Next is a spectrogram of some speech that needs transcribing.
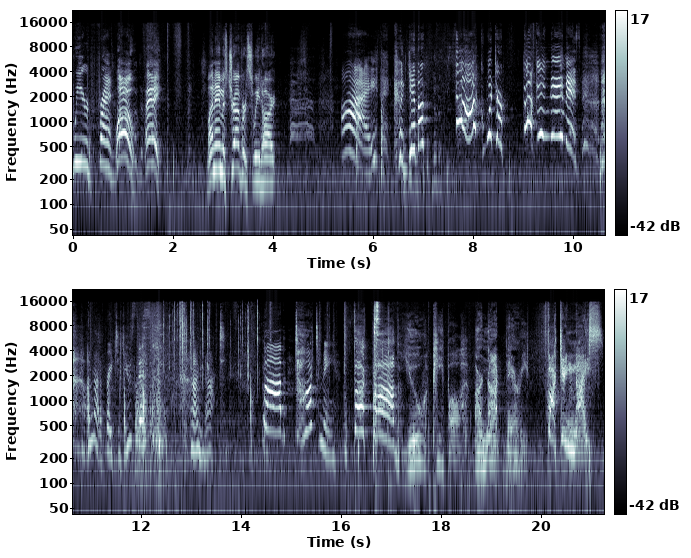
weird friend. Whoa! Hey! My name is Trevor, sweetheart. I could give a fuck what your fucking name is. I'm not afraid to use this. I'm not. Bob taught me. Fuck Bob! You people are not very fucking nice!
